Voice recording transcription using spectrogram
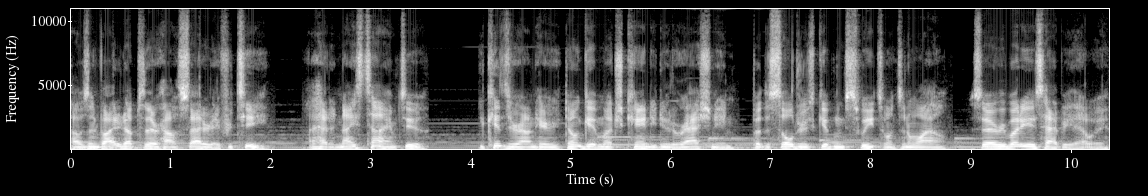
I was invited up to their house Saturday for tea. I had a nice time, too. The kids around here don't get much candy due to rationing, but the soldiers give them sweets once in a while, so everybody is happy that way.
